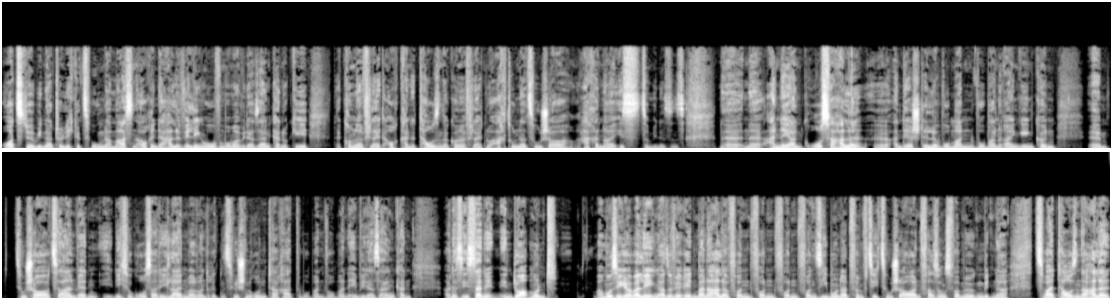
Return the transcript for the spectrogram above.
Ortsderby natürlich gezwungenermaßen auch in der Halle Wellinghofen, wo man wieder sagen kann, okay, da kommen dann vielleicht auch keine 1000, da kommen dann vielleicht nur 800 Zuschauer. Hachenau ist zumindest eine, eine annähernd große Halle äh, an der Stelle, wo man, wo man reingehen können. Ähm, Zuschauerzahlen werden eh nicht so großartig leiden, weil man einen dritten Zwischenrundtag hat, wo man, wo man eben wieder sagen kann. Aber das ist dann in, in Dortmund man muss sich überlegen, also wir reden bei einer Halle von, von, von, von 750 Zuschauern, Fassungsvermögen mit einer 2000er Halle.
